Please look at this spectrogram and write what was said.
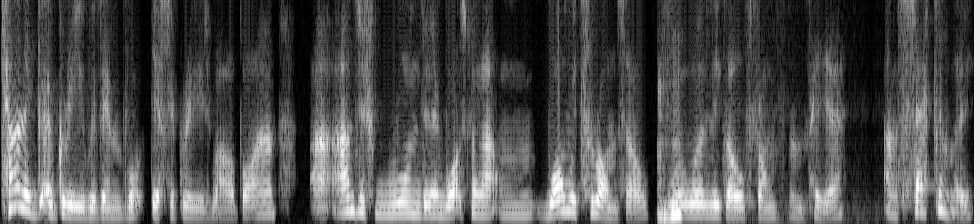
kind of agree with him, but disagree as well. But um, I, I'm just wondering what's going to happen. One with Toronto, Mhm. where will they go from from here? And secondly,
